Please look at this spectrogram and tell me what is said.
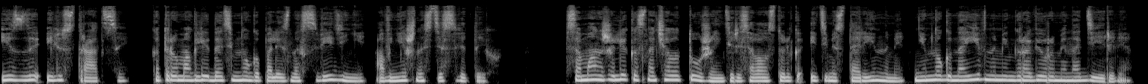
из-за иллюстраций, которые могли дать много полезных сведений о внешности святых. Сама Анжелика сначала тоже интересовалась только этими старинными, немного наивными гравюрами на дереве,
